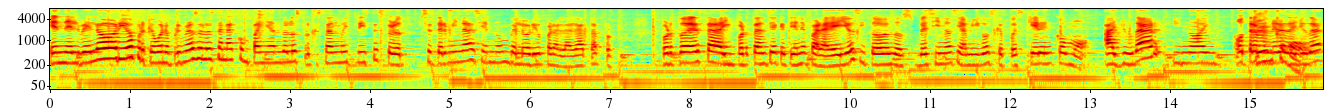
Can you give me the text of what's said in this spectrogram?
en el velorio, porque bueno, primero solo están acompañándolos porque están muy tristes, pero se termina haciendo un velorio para la gata por, por toda esta importancia que tiene para ellos y todos los vecinos y amigos que pues quieren como ayudar y no hay otra manera de ayudar.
